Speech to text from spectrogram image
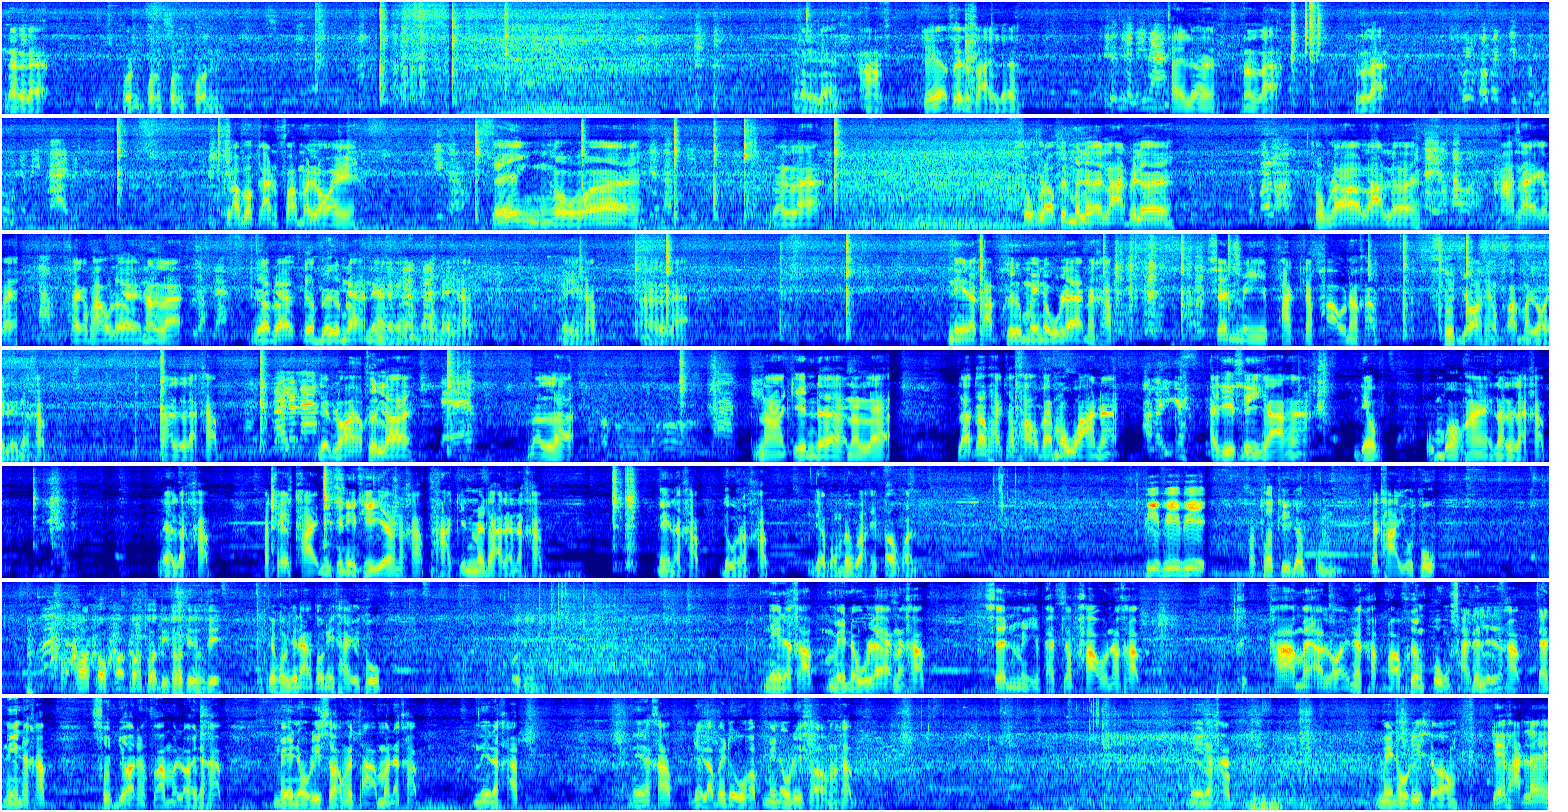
นั่นแหละ คนคนคนคน นั่นแหละ อะ เจ๊เอาเส้นใส่เลย เส้นอย่างนี้นะใส่เลย นั่นแหละนั่นแหละเฮ้ยเขามากินหนูหนูจะมีขายไหมเนะรับประกันความอร่อย จริงเหรอจริงโอ้ยจะทำกินนั่นแหละ สุกแล้วขึ้นมาเลยลาดไปเลย ถูกแล้วเหรอสุกแล้วลาดเลย ใส่กะเพราอะหาใส่กันไป อ้าวใส่กะเพราเลยนั่นแหละ เกือบแล้ว เกือบแล้วเกือบลืมแล้วเนี่ยนี่นี่ครับ นี่ครับ นั่นแหละ นี่นะครับคือเมนูแรกนะครับ เส้นหมี่ผัดกะเพรานะครับ สุดยอดแห่งความอร่อยเลยนะครับนั่นแหละครับอะเรียบร้อยแล้วนะเรียบร้อยเอาขึ้นเลยแก๊สนั่นแหละโอ้โหน่ากินนากินได้อนั่นแหละ แล้วก็ผัดกะเพราแบบเมื่อวานน่ะ อะไรอีกันไอ้ที่สี่อย่างอะ เดี๋ยวผมบอกให้นั่นแหละครับนี่แหละครับ ประเทศไทยมีที่นี่ทีเดียวนะครับ หากินไม่ได้แล้วนะครับ นี่นะครับ ดูนะครับ เดี๋ยวผมไปวางที่โต๊ะก่อน พี่พี่พี่ขอโทษทีเดี๋ยวผมจะถ่าย YouTube ขอขอโต๊ะขอโต๊ะโทษทีโทษทีโทษทีเดี๋ยวผมจะนั่งโต๊ะนี้ถ่าย YouTube โทษทีนี่นะครับ เมนูแรกนะครับ เส้นหมี่ผัดกะเพรานะครับ ถ้าไม่อร่อยนะครับ เอาเครื่องปรุงใส่ได้เลยนะครับ แต่นี่นะครับ สุดยอดแห่งความอร่อยนะครับ เมนูที่สองให้ตามมานะครับ นี่นะครับ นี่นะครับ เดี๋ยวเราไปดูครับเมนูที่สองนะครับ นี่นะครับ เมนูที่สองเจ๊ผัดเลย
